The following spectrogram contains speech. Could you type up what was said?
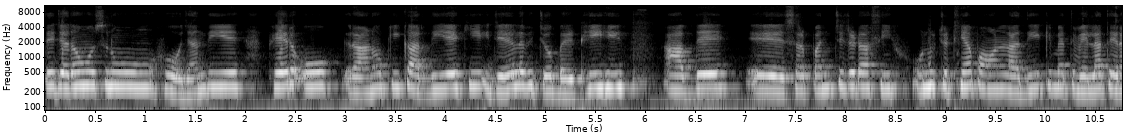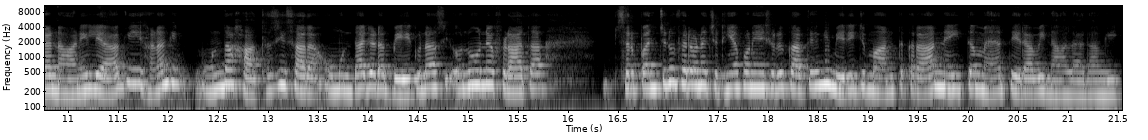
ਤੇ ਜਦੋਂ ਉਸ ਨੂੰ ਹੋ ਜਾਂਦੀ ਏ, ਫਿਰ ਉਹ ਰਾਣੋ ਕੀ ਕਰਦੀ ਏ ਕਿ ਜੇਲ੍ਹ ਵਿੱਚੋਂ ਬੈਠੀ ਹੀ ਆਪਦੇ ਇਹ ਸਰਪੰਚ ਜਿਹੜਾ ਸੀ, ਉਹਨੂੰ ਚਿੱਠੀਆਂ ਪਾਉਣ ਲੱਗਦੀ ਕਿ ਮੈਂ ਤਵੇਲਾ ਤੇਰਾ ਨਾਂ ਨਹੀਂ ਲਿਆ, ਕਿ ਹਨਾ ਕਿ ਉਹਦਾ ਹੱਥ ਸੀ ਸਾਰਾ, ਉਹ ਮੁੰਡਾ ਜਿਹੜਾ ਬੇਗੁਨਾਹ ਸੀ, ਉਹਨੂੰ ਉਹਨੇ ਫੜਾਤਾ। ਸਰਪੰਚ ਨੂੰ ਫਿਰ ਉਹਨੇ ਚਿੱਠੀਆਂ ਪਾਉਣੀਆਂ ਸ਼ੁਰੂ ਕਰਤੀਆਂ ਕਿ ਮੇਰੀ ਜ਼ਮਾਨਤ ਕਰਾ, ਨਹੀਂ ਤਾਂ ਮੈਂ ਤੇਰਾ ਵੀ ਨਾਂ ਲੈ ਦਾਂਗੀ।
